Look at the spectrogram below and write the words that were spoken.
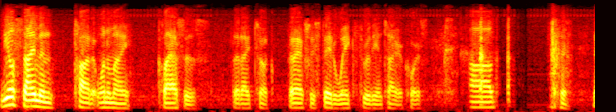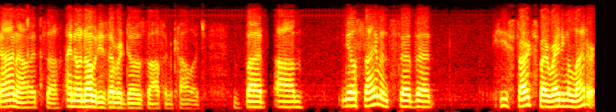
Neil Simon taught at one of my classes that I took that I actually stayed awake through the entire course. Uh, no, no, it's. Uh, I know nobody's ever dozed off in college, but um, Neil Simon said that he starts by writing a letter.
